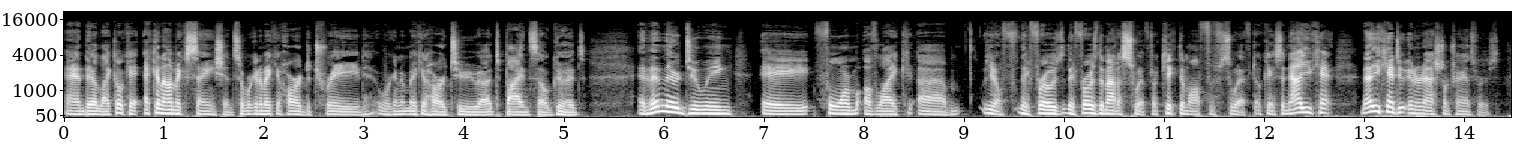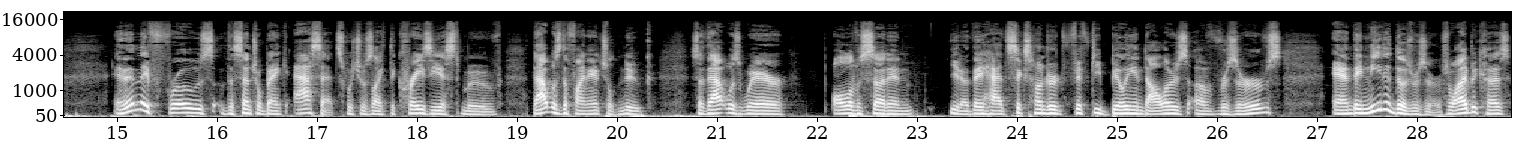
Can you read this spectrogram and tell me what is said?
and they're like, okay, economic sanctions. So we're going to make it hard to trade. We're going to make it hard to uh, to buy and sell goods, and then they're doing a form of like, um, you know, they froze they froze them out of Swift or kicked them off of Swift. Okay, so now you can't now you can't do international transfers. And then they froze the central bank assets, which was like the craziest move. That was the financial nuke. So that was where all of a sudden, you know, they had $650 billion of reserves and they needed those reserves. Why? Because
